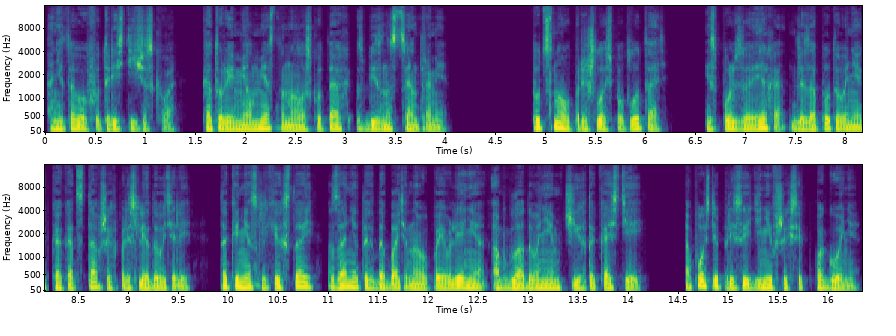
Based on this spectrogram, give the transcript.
а не того футуристического, который имел место на лоскутах с бизнес-центрами. Тут снова пришлось поплутать, используя эхо для запутывания как отставших преследователей, так и нескольких стай, занятых до батиного появления обгладыванием чьих-то костей, а после присоединившихся к погоне.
